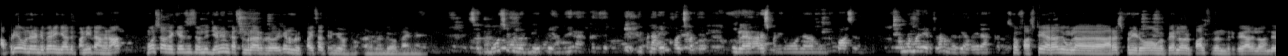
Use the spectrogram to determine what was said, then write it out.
அப்படியே ஒன்று ரெண்டு பேர் எங்கேயாவது பண்ணிட்டாங்கன்னா மோஸ்ட் ஆஃப் த கேசஸ் வந்து ஜென்யூன் கஸ்டமராக இருக்கிற வரைக்கும் நம்மளுக்கு பைசா திரும்பி வந்துடும் அதில் வந்து ஒரு பயமே. ஸோ மோசடி வந்து எப்படி அவேராக இருக்கிறது? இப்போ நிறைய கால்ஸ் வருது. உங்களை அரெஸ்ட் பண்ணிடுவோம். இல்லை உங்களுக்கு பார்சல் வந்து அந்த மாதிரி இடத்துல நம்ம எப்படி அவேராக இருக்கிறது? ஸோ ஃபஸ்ட்டு யாராவது உங்களை அரெஸ்ட் பண்ணிவிடுவோம் உங்கள் பேரில் ஒரு பால்ஸ் இருந்திருக்கு அதில் வந்து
